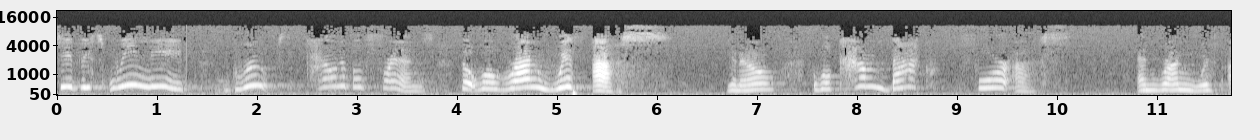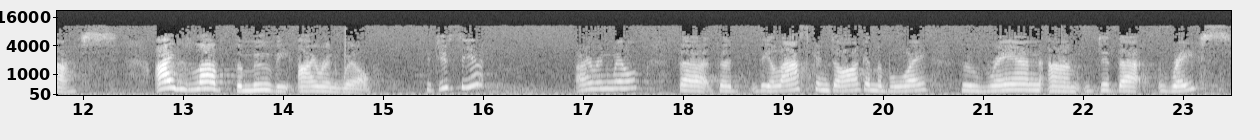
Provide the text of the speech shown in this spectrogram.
See, this, we need groups, accountable friends that will run with us, you know, will come back for us and run with us. I love the movie Iron Will. Did you see it? Iron Will? The, the, the Alaskan dog and the boy who ran, um, did that race.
